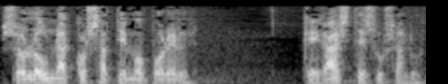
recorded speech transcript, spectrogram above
Solo una cosa temo por él, que gaste su salud.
